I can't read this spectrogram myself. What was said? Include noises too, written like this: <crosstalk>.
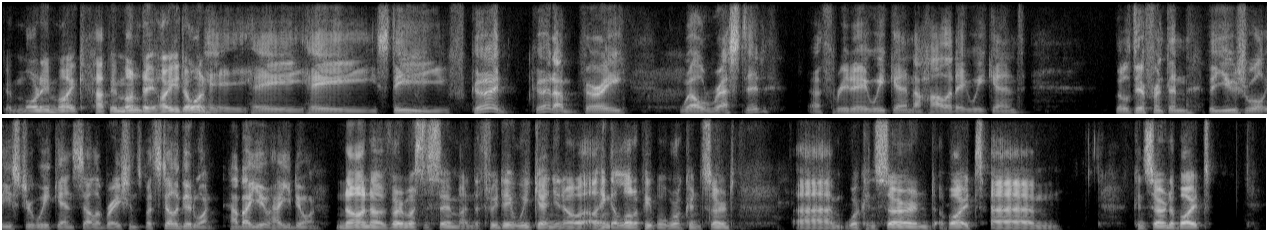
Good morning, Mike. Happy Monday. How you doing? Hey, hey, hey, Steve. Good, good. I'm very well rested. A three-day weekend, a holiday weekend. A little different than the usual Easter weekend celebrations, but still a good one. How about you? How you doing? No, no, very much the same, man. The three-day weekend. You know, I think a lot of people were concerned. Um, we're concerned about um, concerned about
